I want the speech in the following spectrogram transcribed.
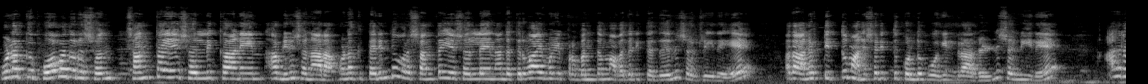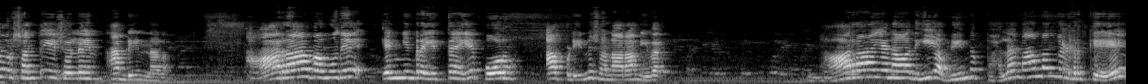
உனக்கு போவதொரு சொந்- சந்தையை சொல்லிக்கானேன் அப்படின்னு சொன்னாராம். உனக்கு தெரிந்த ஒரு சந்தையை சொல்லேன். அந்த திருவாய்மொழி பிரபந்தம் அவதரித்ததுன்னு சொல்றீரே. அதை அனுஷ்டித்தும் அனுசரித்துக் கொண்டு போகின்றார்கள்னு சொன்னீரே. அதுல ஒரு சந்தையை சொல்லேன் அப்படின்னாலாம். ஆறாவமுதே என்கின்ற இத்தனையே போரும் அப்படின்னு சொன்னாராம் இவர். நாராயணாதி அப்படின்னு பல நாமங்கள் இருக்கே.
